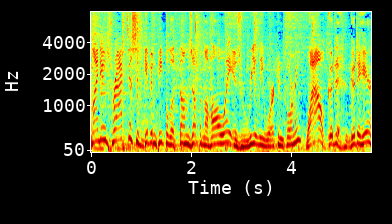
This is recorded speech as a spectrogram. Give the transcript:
My new practice of giving people the thumbs up in the hallway is really working for me. Wow, good to good to hear.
